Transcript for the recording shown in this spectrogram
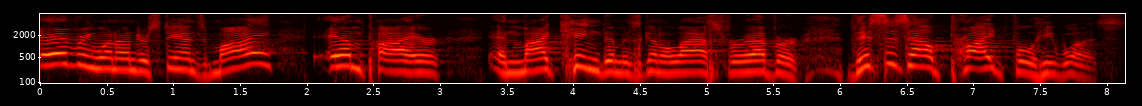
everyone understands my empire and my kingdom is going to last forever. This is how prideful he was.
